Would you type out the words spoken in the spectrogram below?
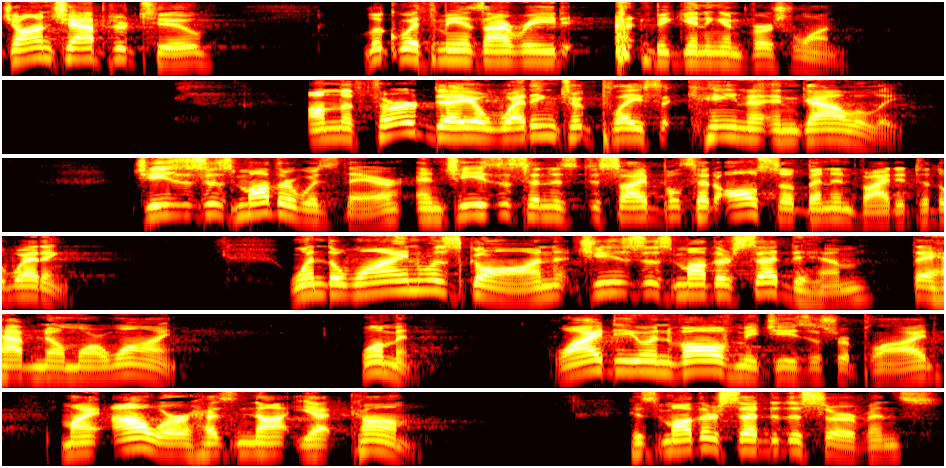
John chapter 2, look with me as I read beginning in verse 1. On the third day, a wedding took place at Cana in Galilee. Jesus' mother was there, and Jesus and his disciples had also been invited to the wedding. When the wine was gone, Jesus' mother said to him, They have no more wine. Woman, why do you involve me? Jesus replied, My hour has not yet come. His mother said to the servants,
